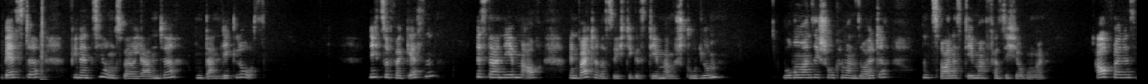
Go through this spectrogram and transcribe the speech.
beste Finanzierungsvariante und dann leg los. Nicht zu vergessen, ist daneben auch ein weiteres wichtiges Thema im Studium, worum man sich schon kümmern sollte, und zwar das Thema Versicherungen. Auch wenn es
